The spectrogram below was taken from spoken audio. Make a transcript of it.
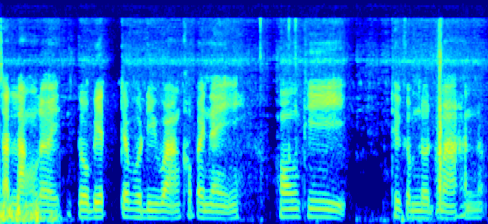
สันหลังเลย ตัวเบ็ดจะพอดีวางเข้าไปใน ห้องที่ถือกำหนดมาหันเนาะ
